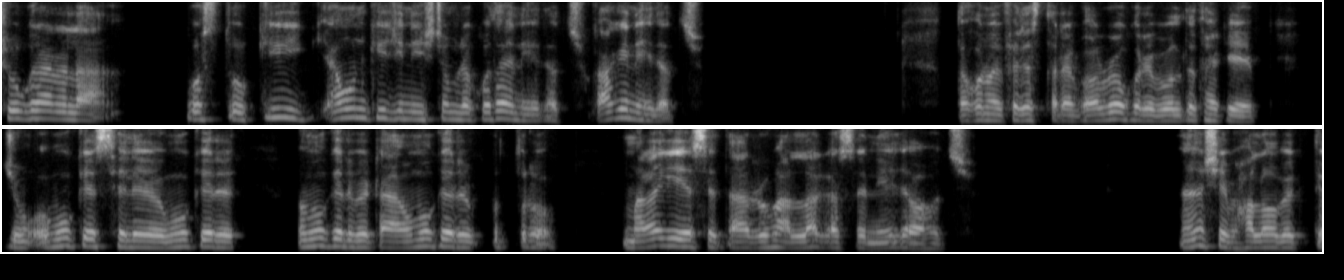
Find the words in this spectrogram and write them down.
সুগ্রানালা বস্তু কি, এমন কি জিনিস তোমরা কোথায় নিয়ে যাচ্ছ? কাকে নিয়ে যাচ্ছ? তখন ওই ফেরেস্তারা গর্ব করে বলতে থাকে, যে অমুকের ছেলে, অমুকের অমুকের বেটা, অমুকের পুত্র মারা গিয়েছে, তার রুহ আল্লাহর কাছে নিয়ে যাওয়া হচ্ছে। হ্যাঁ সে ভালো ব্যক্তি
